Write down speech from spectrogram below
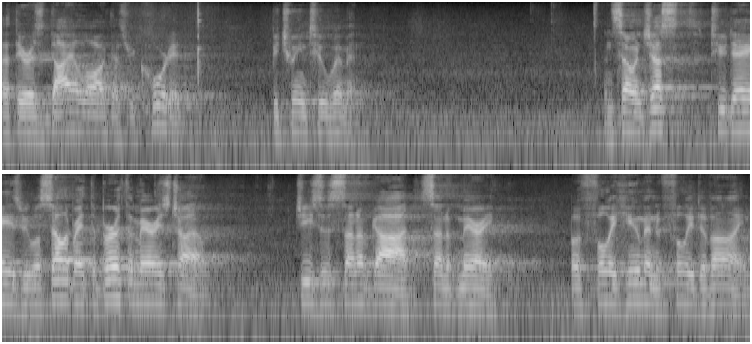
that there is dialogue that's recorded between two women. And so, in just two days, we will celebrate the birth of Mary's child, Jesus, Son of God, Son of Mary, both fully human and fully divine.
